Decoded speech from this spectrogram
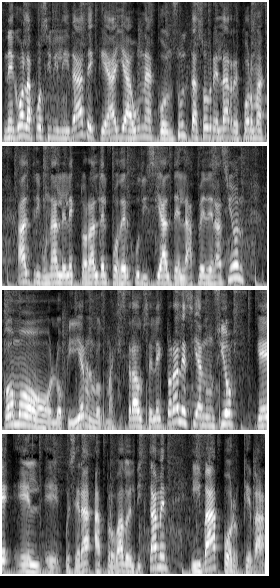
negó la posibilidad de que haya una consulta sobre la reforma al Tribunal Electoral del Poder Judicial de la Federación como lo pidieron los magistrados electorales y anunció que el, eh, pues será aprobado el dictamen y va porque va.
